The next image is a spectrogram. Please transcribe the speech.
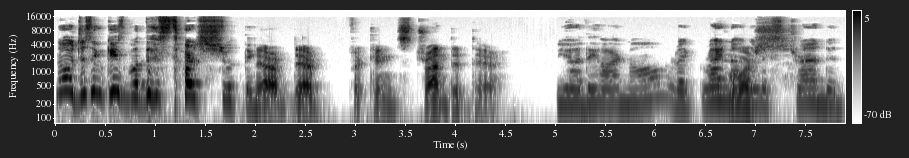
no, just in case, but they start shooting. they're they're freaking stranded there. Yeah, they are now. Like right now, they're like course. stranded.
